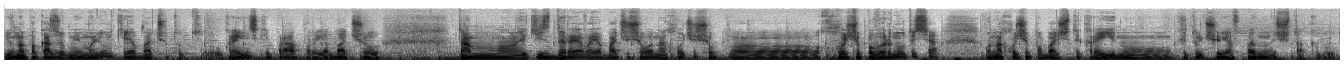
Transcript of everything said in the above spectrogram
І вона показує мені малюнки. Я бачу тут український прапор, я бачу там е, якісь дерева. Я бачу, що вона хоче, щоб е, хоче повернутися. Вона хоче побачити країну квітучу. Я впевнений, що так і буде.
